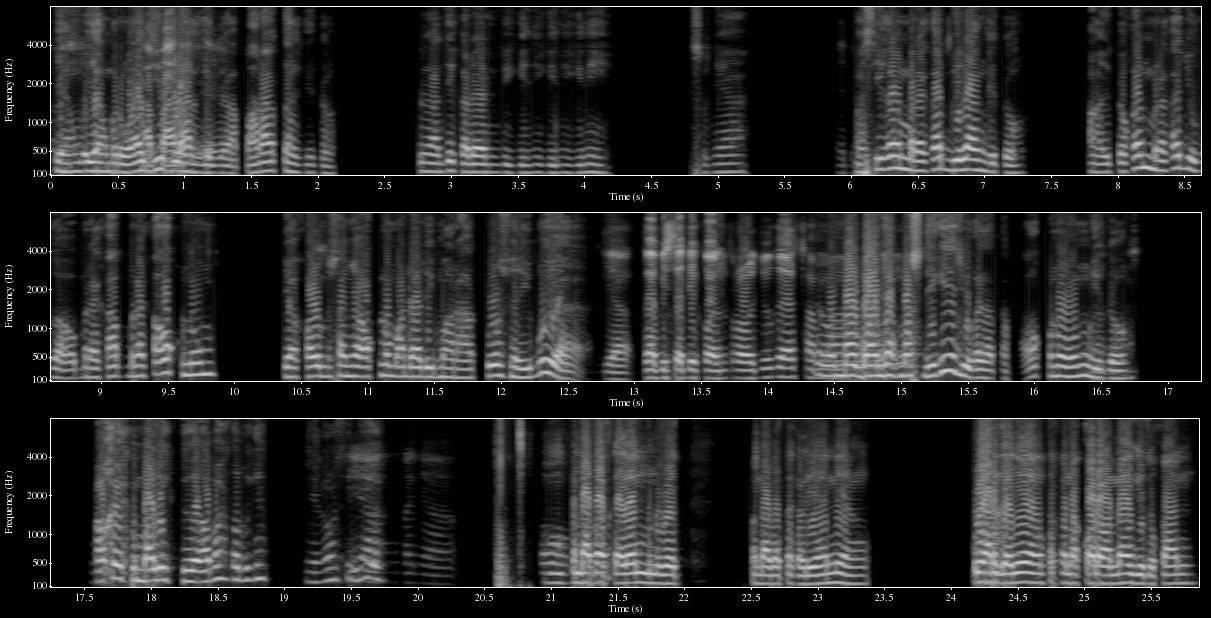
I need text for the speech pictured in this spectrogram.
yang yang berwajib Aparat lah ya. gitu aparat lah gitu. Terus nanti kalian di gini gini gini. Maksudnya pasti kan mereka bilang gitu ah itu kan mereka juga mereka mereka oknum. Ya kalau misalnya oknum ada 500 ribu ya ya nggak bisa dikontrol juga sama mau banyak mau sedikit juga tetap oknum gitu. Oke kembali ke apa topiknya? Ya sih dia Oh, pendapat kalian menurut pendapat kalian yang keluarganya yang terkena corona gitu kan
